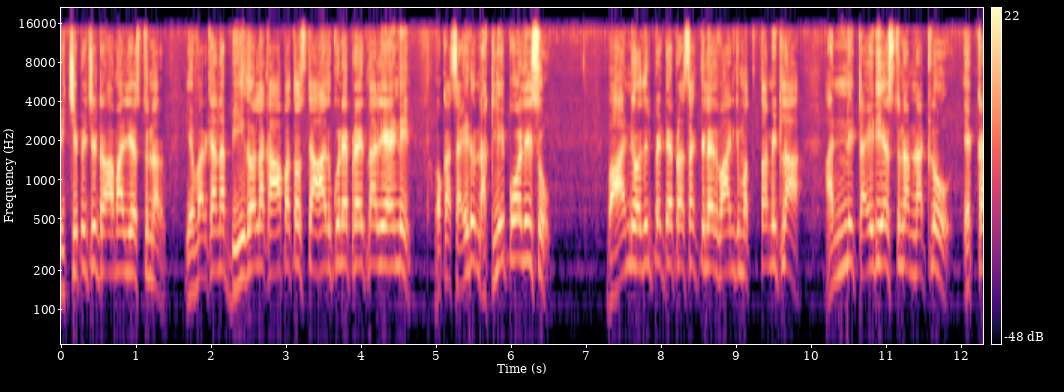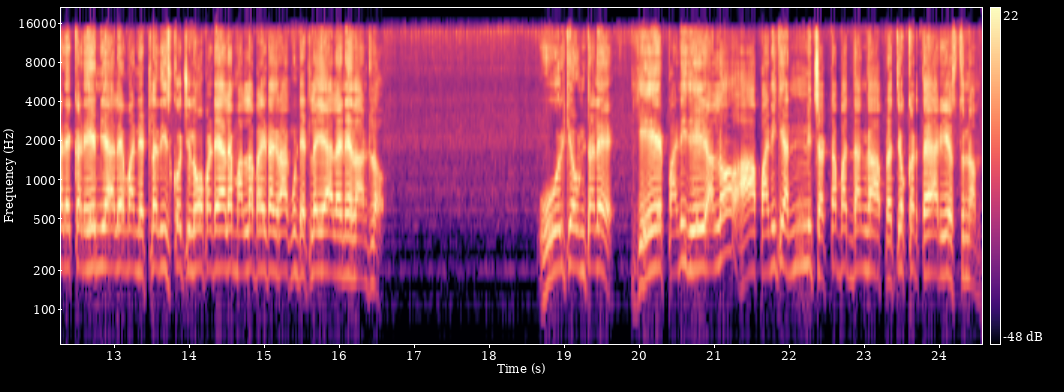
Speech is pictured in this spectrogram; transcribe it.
పిచ్చి పిచ్చి డ్రామాలు చేస్తున్నారు. ఎవరికైనా బీదోళ్ళకి ఆపత ఆదుకునే ప్రయత్నాలు చేయండి. ఒక సైడు నకిలీ పోలీసు. వాడిని వదిలిపెట్టే ప్రసక్తి లేదు. వానికి మొత్తం ఇట్లా అన్ని టైడ్ చేస్తున్నాం నట్లు. ఎక్కడెక్కడ ఏం చేయాలి? వాడిని ఎట్లా తీసుకొచ్చి లోపడేయాలి మళ్ళీ బయటకు రాకుంటే ఎట్లా చేయాలి అనే దాంట్లో. ఊరికే ఉంటలే. ఏ పని చేయాలో ఆ పనికి అన్ని చట్టబద్ధంగా ప్రతి ఒక్కటి తయారు చేస్తున్నాం.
